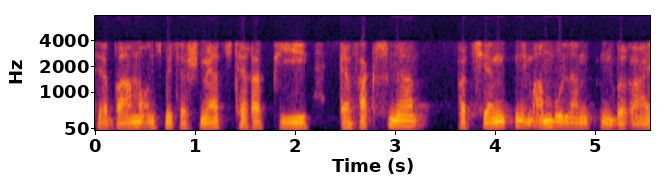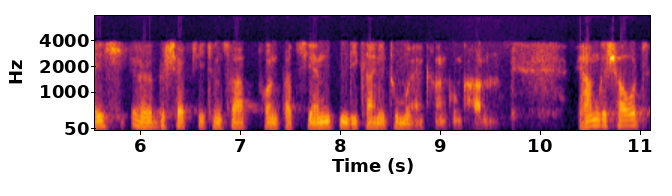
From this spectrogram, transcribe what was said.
der Barmer uns mit der Schmerztherapie erwachsener Patienten im ambulanten Bereich äh, beschäftigt, und zwar von Patienten, die keine Tumorerkrankung haben. Wir haben geschaut,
